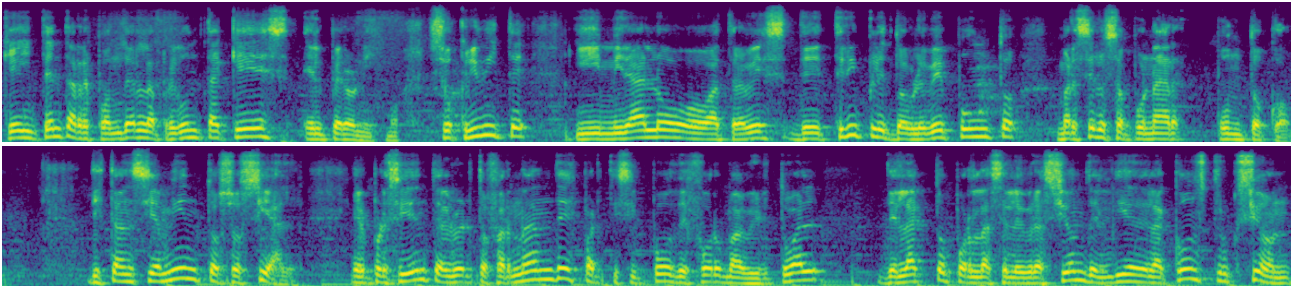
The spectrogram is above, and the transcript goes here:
que intenta responder la pregunta ¿qué es el peronismo? Suscríbete y míralo a través de www.marcelosapunar.com. Distanciamiento social. El presidente Alberto Fernández participó de forma virtual del acto por la celebración del Día de la Construcción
